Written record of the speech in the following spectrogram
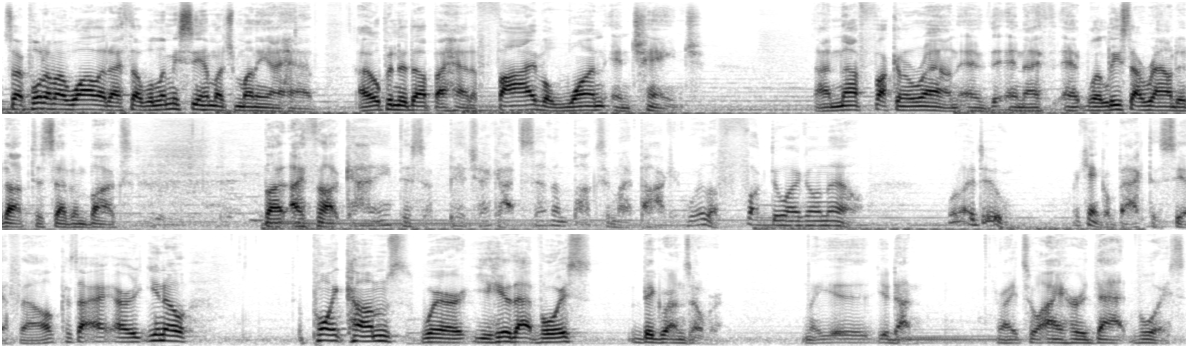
So I pulled out my wallet. I thought, well, let me see how much money I have. I opened it up. I had a five, a one, and change. I'm not fucking around. And, and I, and, well, at least I rounded up to seven bucks. But I thought, God, ain't this a bitch? I got seven bucks in my pocket. Where the fuck do I go now? What do I do? I can't go back to CFL because I, or, you know, the point comes where you hear that voice, big run's over. Like, you're done, right? So I heard that voice.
